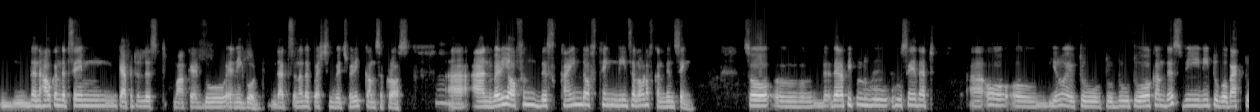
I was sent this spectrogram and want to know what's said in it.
then how can that same capitalist market do any good that's another question which very comes across Mm-hmm. Uh, and very often, this kind of thing needs a lot of convincing. So uh, th- there are people who, who say that uh, oh, oh, you know, to to do to overcome this, we need to go back to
